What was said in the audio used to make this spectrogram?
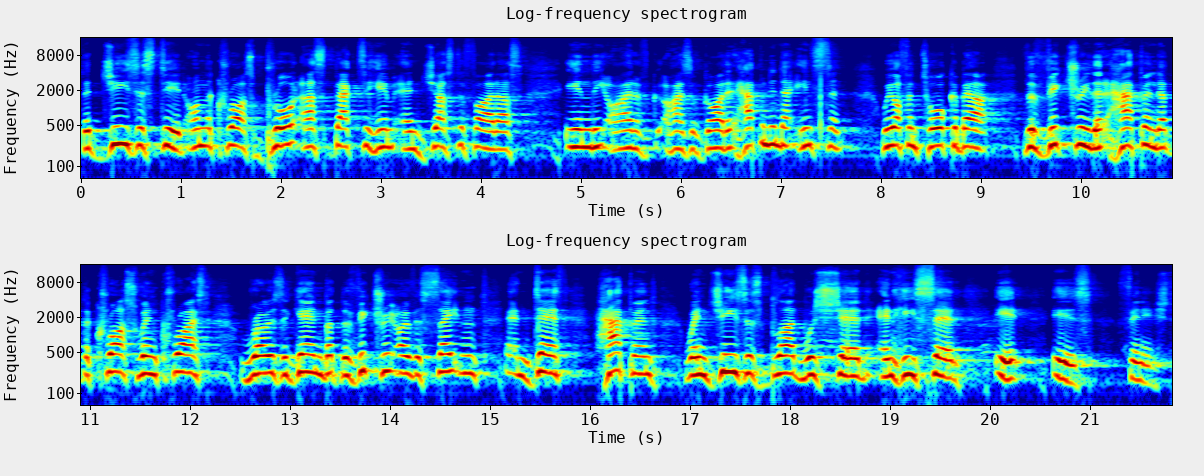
that Jesus did on the cross brought us back to Him and justified us in the eyes of God. It happened in that instant. We often talk about the victory that happened at the cross when Christ rose again, but the victory over Satan and death happened when Jesus' blood was shed and he said, It is finished.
